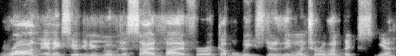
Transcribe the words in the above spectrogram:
Raw and NXT are going to be moving to Syfy for a couple weeks due to the Winter Olympics. Yeah,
